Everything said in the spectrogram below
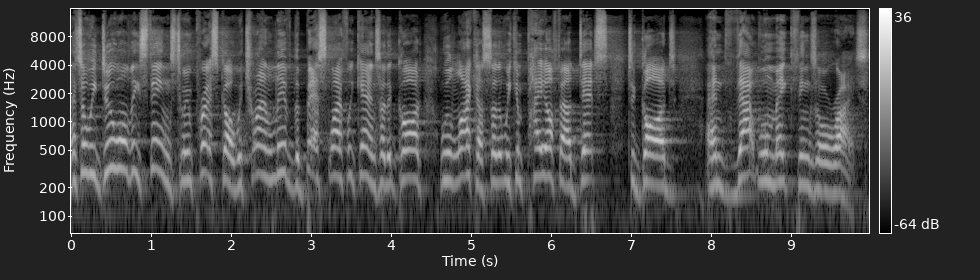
And so we do all these things to impress God. We try and live the best life we can so that God will like us, so that we can pay off our debts to God and that will make things all right.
